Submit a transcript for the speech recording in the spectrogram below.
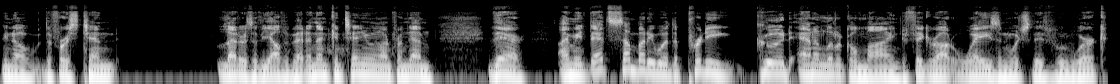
you know, the first 10 letters of the alphabet, and then continuing on from them there. I mean, that's somebody with a pretty good analytical mind to figure out ways in which this would work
